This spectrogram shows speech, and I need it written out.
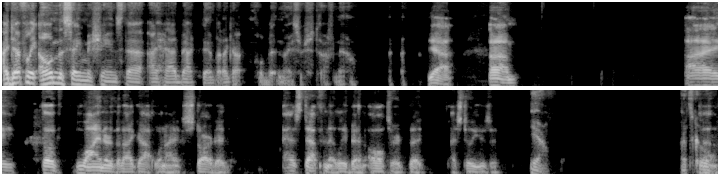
I definitely own the same machines that I had back then, but I got a little bit nicer stuff now. Yeah. Um, I the liner that I got when I started has definitely been altered, but I still use it. Yeah. That's cool.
